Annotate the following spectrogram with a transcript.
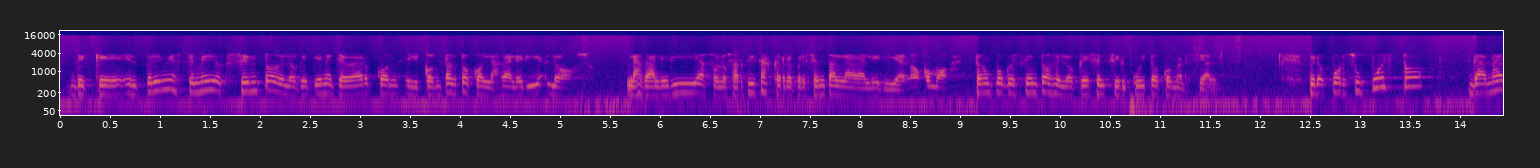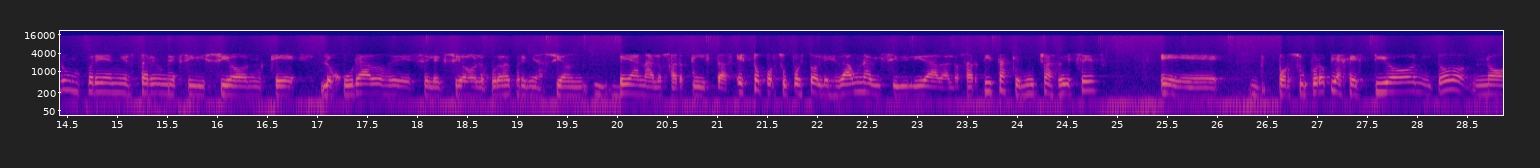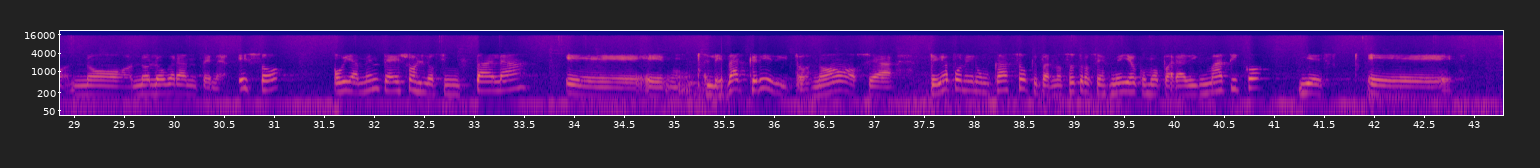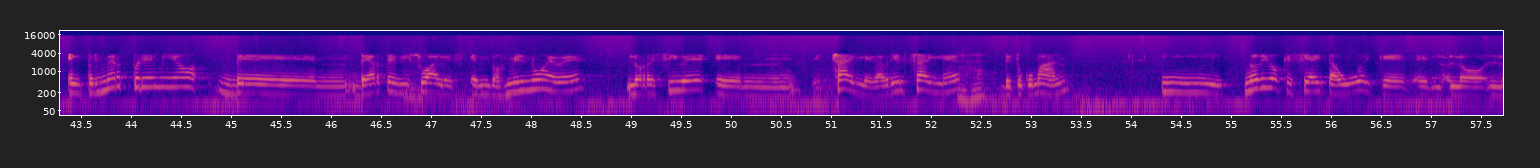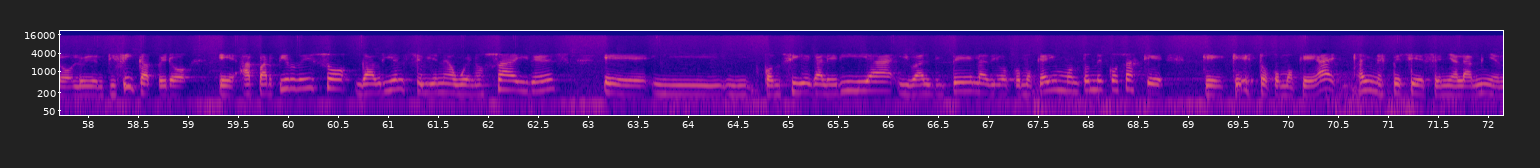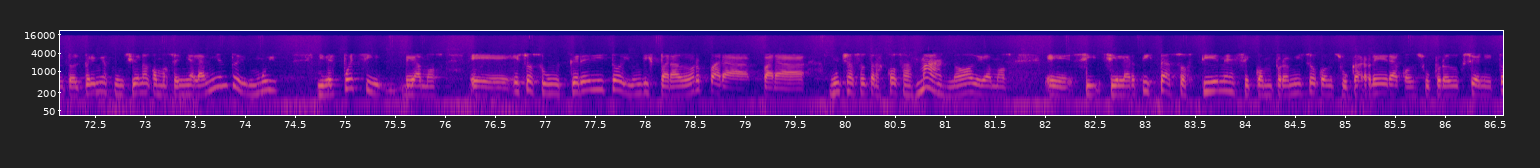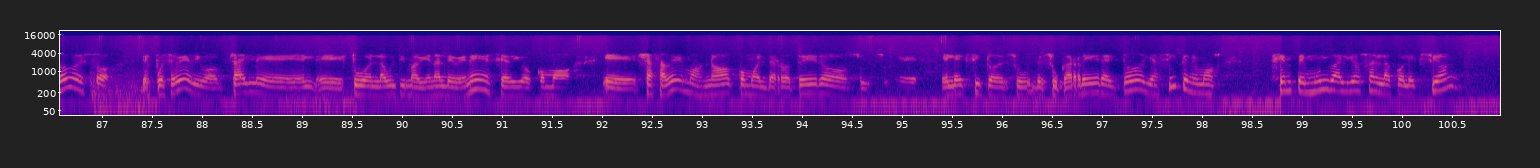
de que el premio esté medio exento de lo que tiene que ver con el contacto con las galerías, los las galerías o los artistas que representan la galería, ¿no? Como están un poco exentos de lo que es el circuito comercial. Pero por supuesto, ganar un premio, estar en una exhibición, que los jurados de selección, los jurados de premiación vean a los artistas, esto por supuesto les da una visibilidad a los artistas que muchas veces eh, por su propia gestión y todo, no, no, no logran tener. Eso, obviamente, a ellos los instala, eh, les da créditos, ¿no? O sea, te voy a poner un caso que para nosotros es medio como paradigmático y es eh, el primer premio de, de, artes visuales en 2009 lo recibe eh, Chaile, Gabriel Chaile, de Tucumán, y no digo que sea Itaú el que lo, lo, identifica, pero eh, a partir de eso Gabriel se viene a Buenos Aires eh, y, consigue galería y va al Vitela, digo, como que hay un montón de cosas que, que, esto, como que hay, hay una especie de señalamiento, el premio funciona como señalamiento y muy y después sí, digamos, eh, eso es un crédito y un disparador para, para muchas otras cosas más, ¿no? Digamos, eh, si, si el artista sostiene ese compromiso con su carrera, con su producción y todo eso, después se ve, digo, Chaile estuvo en la última Bienal de Venecia, digo, como eh, ya sabemos, ¿no? Como el derrotero, eh, el éxito de su, de su carrera y todo, y así tenemos gente muy valiosa en la colección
